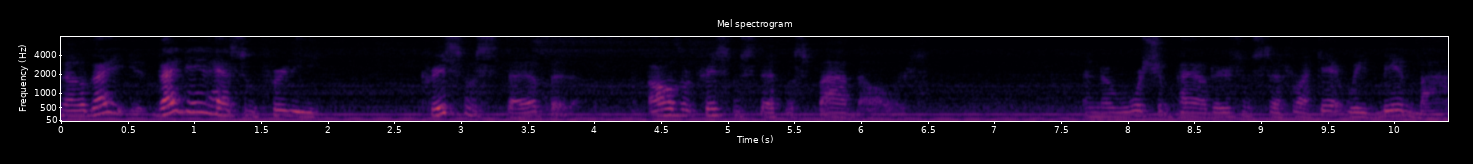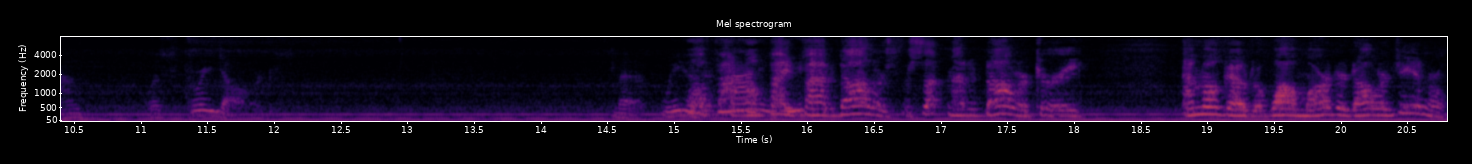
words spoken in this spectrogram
No, they they did have some pretty Christmas stuff, but all the Christmas stuff was five dollars, and the washing powders and stuff like that we'd been buying was three dollars. But we Well, if I'm gonna pay five dollars for something at a Dollar Tree, I'm gonna go to Walmart or Dollar General.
